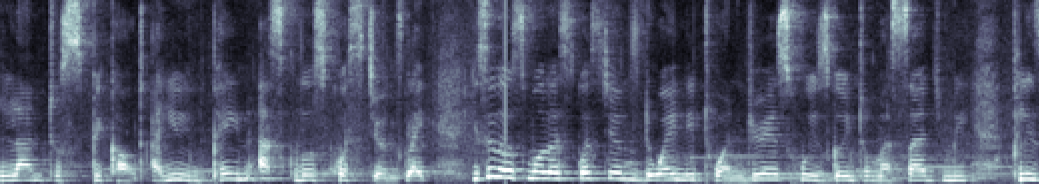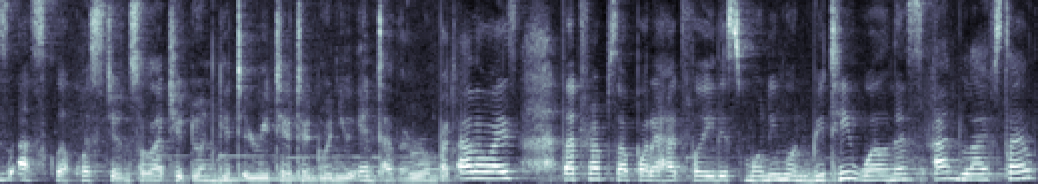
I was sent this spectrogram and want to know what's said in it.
learn to speak out. Are you in pain? Ask those questions. Like, you see those smallest questions do I need to undress? Who is going to massage me? Please ask the question so that you don't get irritated when you enter the room. But otherwise, that wraps up what I had for you this morning on beauty, wellness, and lifestyle.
